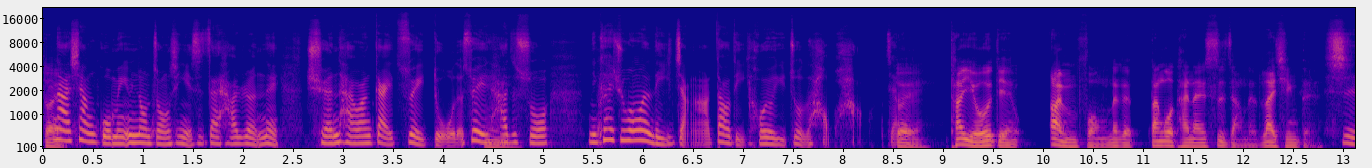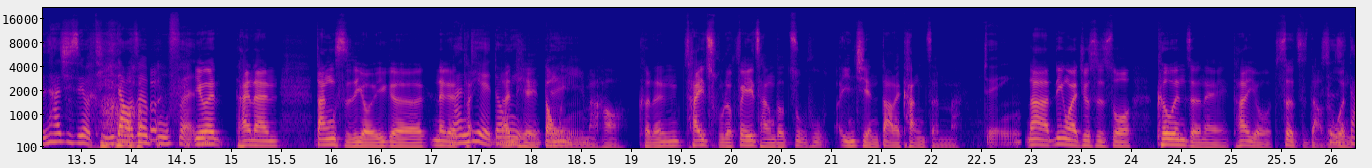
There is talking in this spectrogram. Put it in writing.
那像国民运动中心也是在他任内全台湾盖最多的，所以他就说，嗯、你可以去问问里长啊，到底侯友宜做的好不好？这样。对他有一点。暗讽那个当过台南市长的赖清德，是他其实有提到这部分，因为台南当时有一个那个南铁南铁东移嘛，哈，可能拆除了非常的住户，引起很大的抗争嘛。对，那另外就是说，柯文哲呢，他有设置岛的问题，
